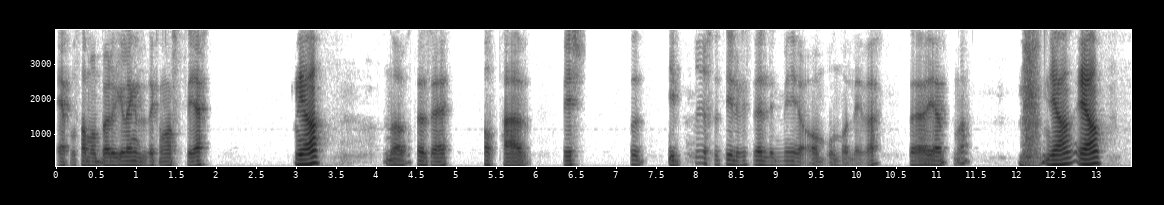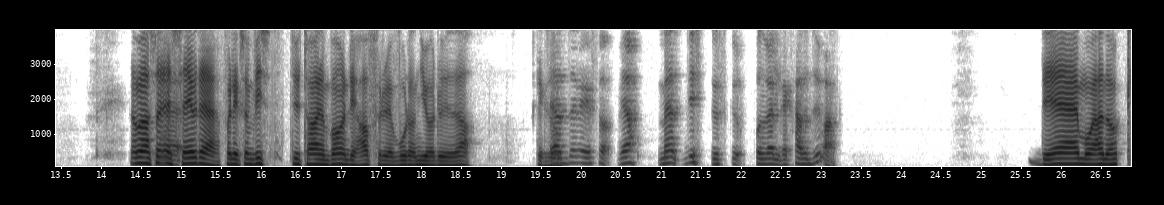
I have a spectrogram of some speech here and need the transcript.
er på samme bølgelengde. Det kan man se Ja. når Ted sier top have fish. Så de bryr seg tydeligvis veldig mye om underlivet til jentene. Ja, ja. Nei, men altså, jeg Eh. ser jo det. For liksom, hvis du tar en vanlig havfrue, hvordan gjør du det da? Ja, liksom. det er liksom Ja. Men hvis du skulle kunne velge, hva hadde du valgt? Det må jeg nok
